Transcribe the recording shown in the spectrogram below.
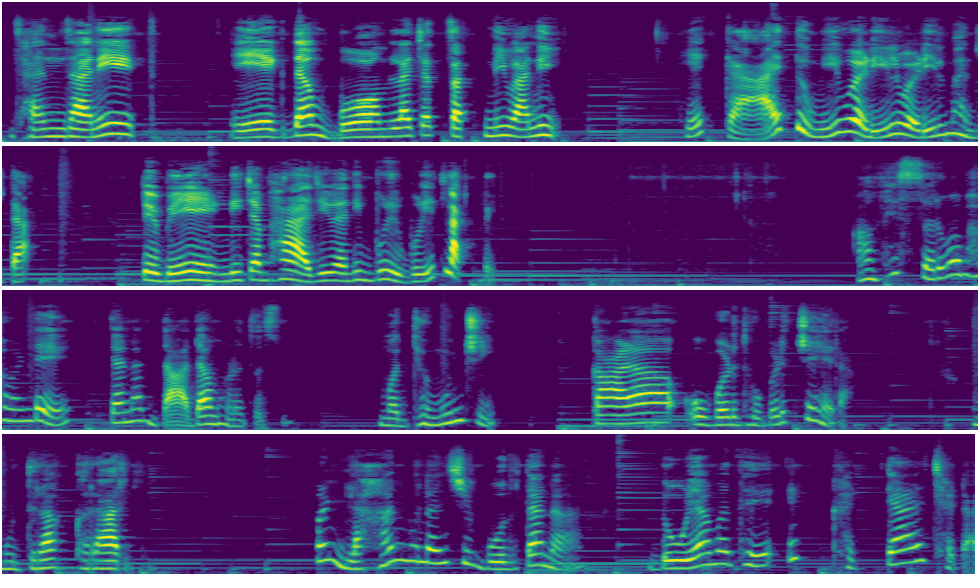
झणझणीत. एकदम बॉम्बलाच्या चटणीवाणी. हे काय तुम्ही वडील वडील म्हणता? ते भेंडीच्या भाजीवाणी बुळबुळीत लागते. आम्ही सर्व भावंडे त्यांना दादा म्हणत असू. मध्यम उंची काळा ओबडधोबड चेहरा. मुद्रा करारी. पण लहान मुलांशी बोलताना डोळ्यामध्ये एक खट्ट्याळ छटा.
